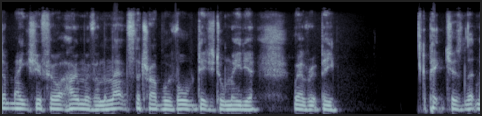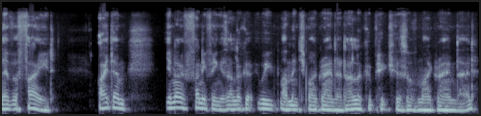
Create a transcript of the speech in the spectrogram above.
that makes you feel at home with them. And that's the trouble with all digital media, whether it be pictures that never fade. I don't, you know, funny thing is, I look at, we, I mentioned my granddad, I look at pictures of my granddad,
